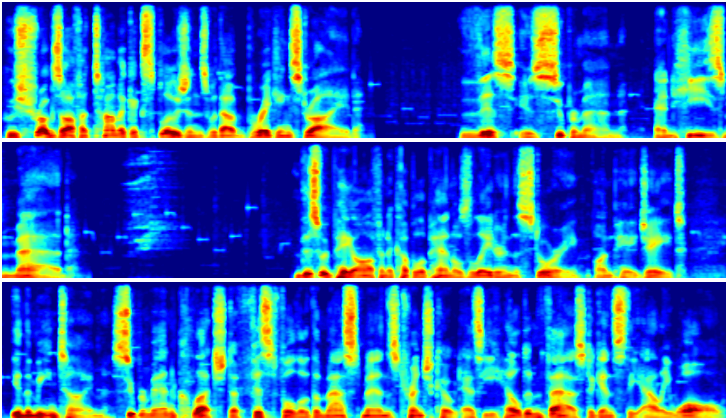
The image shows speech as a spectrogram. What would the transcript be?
who shrugs off atomic explosions without breaking stride. This is Superman, and he's mad. This would pay off in a couple of panels later in the story, on page 8, in the meantime, Superman clutched a fistful of the masked man's trench coat as he held him fast against the alley wall.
